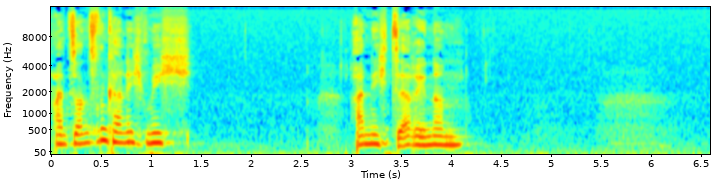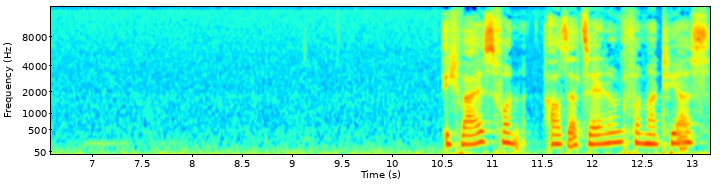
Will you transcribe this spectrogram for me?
Ansonsten kann ich mich an nichts erinnern. Ich weiß von, aus Erzählungen von Matthias,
